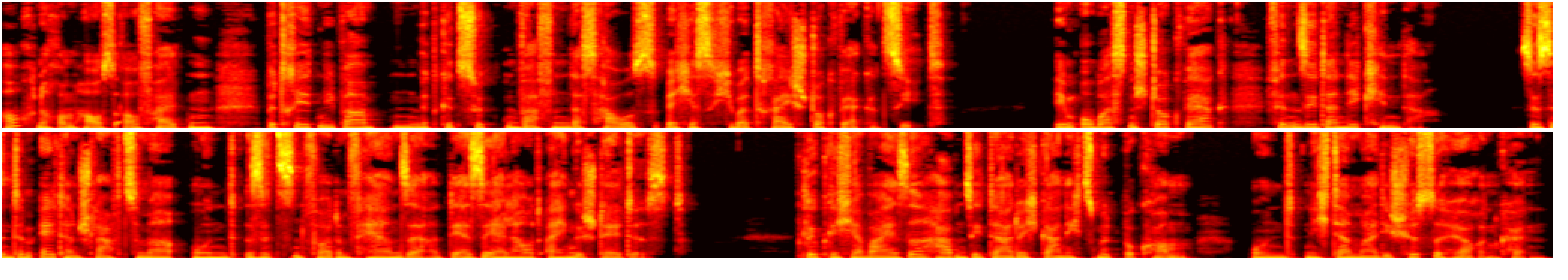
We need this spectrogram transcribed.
auch noch im Haus aufhalten, betreten die Beamten mit gezückten Waffen das Haus, welches sich über drei Stockwerke zieht. Im obersten Stockwerk finden sie dann die Kinder. Sie sind im Elternschlafzimmer und sitzen vor dem Fernseher, der sehr laut eingestellt ist. Glücklicherweise haben sie dadurch gar nichts mitbekommen und nicht einmal die Schüsse hören können.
